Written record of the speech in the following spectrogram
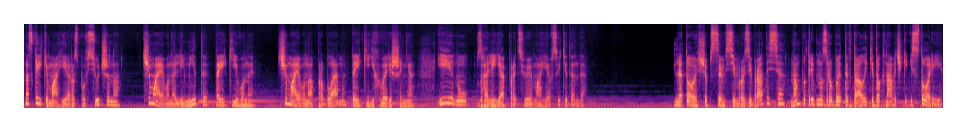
наскільки магія розповсюджена, чи має вона ліміти та які вони, чи має вона проблеми та які їх вирішення, і ну, взагалі, як працює магія в світі ДНД. Для того, щоб з цим всім розібратися, нам потрібно зробити вдалий кидок навички історії,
